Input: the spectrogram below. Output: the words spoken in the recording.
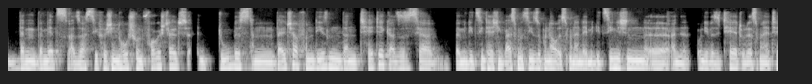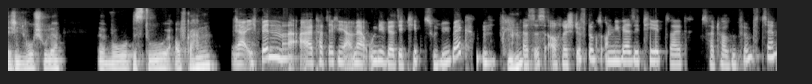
wenn, wenn wir jetzt, also hast die verschiedenen Hochschulen vorgestellt, du bist an welcher von diesen dann tätig? Also es ist ja bei Medizintechnik weiß man es nie so genau, ist man an der medizinischen, äh, an der Universität oder ist man an der technischen Hochschule? Äh, wo bist du aufgehangen? Ja, ich bin äh, tatsächlich an der Universität zu Lübeck. Mhm. Das ist auch eine Stiftungsuniversität seit 2015.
